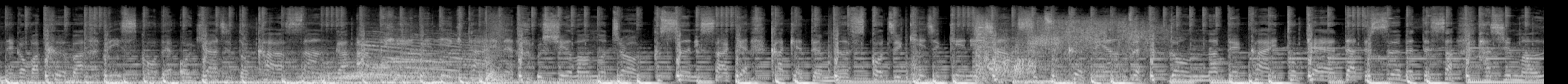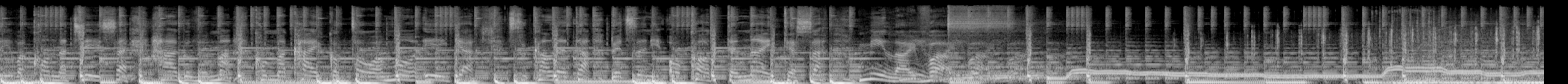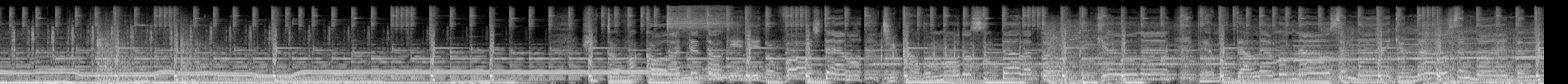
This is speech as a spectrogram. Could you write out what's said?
願わくばディスコで親父と母さんが会う日に行きたいね。後ろのジョックスに酒かけて息子直々にチャンス作ってやんぜ。どんなでかい時計だって全てさ始まりはこんな小さい。歯車細別に怒ってないってさ未来は。人はこれって時にどうしても時間を戻せたらとか言うね。でも誰も直せないよ直せないんだな。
